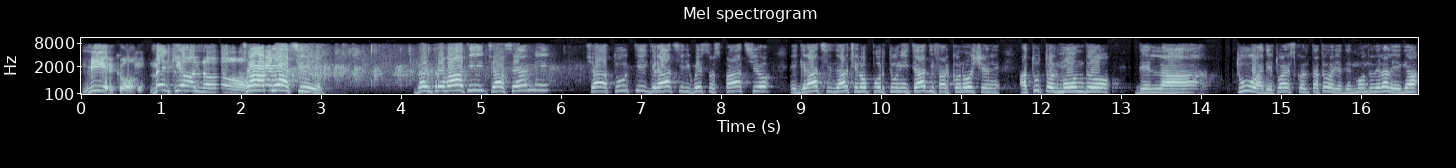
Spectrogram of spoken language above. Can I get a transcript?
Mirko Melchionno. Ciao ragazzi, ben trovati, ciao Sammy, ciao a tutti, grazie di questo spazio e grazie di darci l'opportunità di far conoscere a tutto il mondo della tua, dei tuoi ascoltatori e del mondo della Lega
